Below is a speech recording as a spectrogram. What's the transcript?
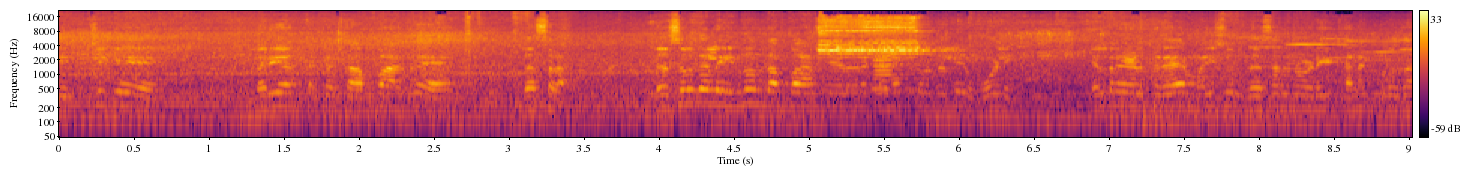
ಹೆಚ್ಚಿಗೆ ಮೆರೆಯುವಂತಕ್ಕಂಥ ಹಬ್ಬ ಅಂದರೆ ದಸರಾ. ದಸರಾದಲ್ಲಿ ಇನ್ನೊಂದು ಹಬ್ಬ ಅಂತ ಹೇಳಿದ್ರೆ ಕನಕಪುರದಲ್ಲಿ ಹೋಳಿ. ಎಲ್ಲರೂ ಹೇಳ್ತಾರೆ, ಮೈಸೂರು ದಸರಾ ನೋಡಿ, ಕನಕಪುರದ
